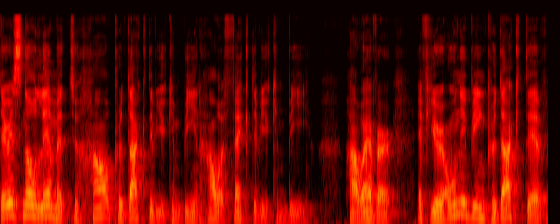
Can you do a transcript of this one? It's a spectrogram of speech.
there is no limit to how productive you can be and how effective you can be. However, if you're only being productive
